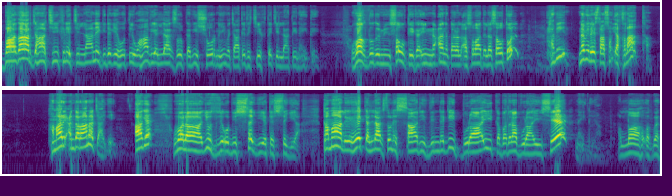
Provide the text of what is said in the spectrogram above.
बाज़ार जहाँ चीखने चिल्लाने की जगह होती, वहाँ भी अल्लाह रसूल कभी शोर नहीं मचाते थे, चीखते चिल्लाते नहीं थे। वक्त मिन सऊती का इन अन करल असवात लसौतुल हमीर। नबी अखलाक था। हमारे अंदर आना चाहिए। आगे, वला युजत सैया कमाल है कि अल्लाह रसूल ने सारी ज़िंदगी बुराई का बदला बुराई से नहीं दिया अल्लाह अकबर।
